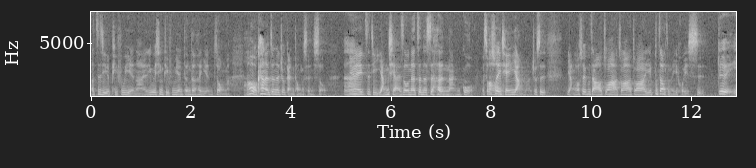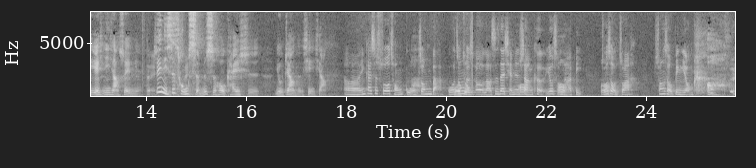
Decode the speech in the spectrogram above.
啊自己的皮肤炎啊，异位性皮肤炎等等很严重嘛，然后我看了真的就感同身受，嗯、因为自己痒起来的时候，那真的是很难过，有时候睡前痒嘛，哦、就是痒到睡不着，抓啊抓啊抓啊，也不知道怎么一回事，就也影响睡眠。对，所以你是从什么时候开始有这样的现象？呃，应该是说从国中吧，啊、国中的时候，老师在前面上课，哦、右手拿笔，哦、左手抓，双手并用。哦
